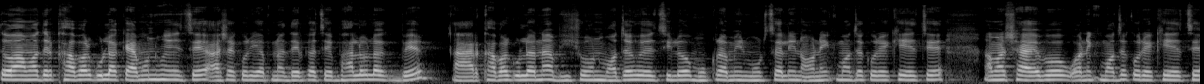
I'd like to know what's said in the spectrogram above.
তো আমাদের খাবারগুলা কেমন হয়েছে আশা করি আপনাদের কাছে ভালো লাগবে। আর খাবারগুলো না ভীষণ মজা হয়েছিল। মুকরামিন মুরসালিন অনেক মজা করে খেয়েছে। আমার সাহেবও অনেক মজা করে খেয়েছে।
